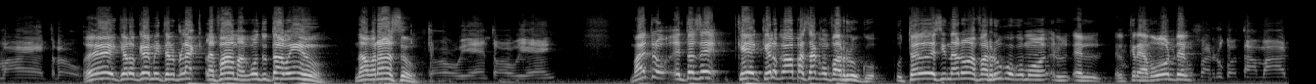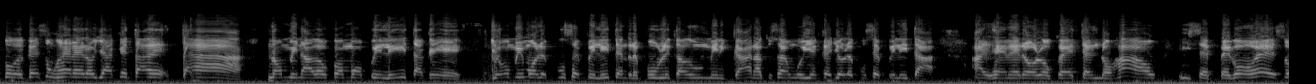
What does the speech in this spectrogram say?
maestro? Hey, ¿qué es lo que es, Mr. Black? La fama, ¿cómo tú estás, mijo? Un abrazo. Todo bien, todo bien. Maestro, entonces, ¿qué, qué es lo que va a pasar con Farruko? Ustedes designaron a Farruko como el, el- el creador del. Farruko está mal porque es un género ya que está, está nominado como pilita, que yo mismo le puse pilita en República Dominicana. Tú sabes muy bien que yo le puse pilita al género lo que es Terno House y se pegó eso.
